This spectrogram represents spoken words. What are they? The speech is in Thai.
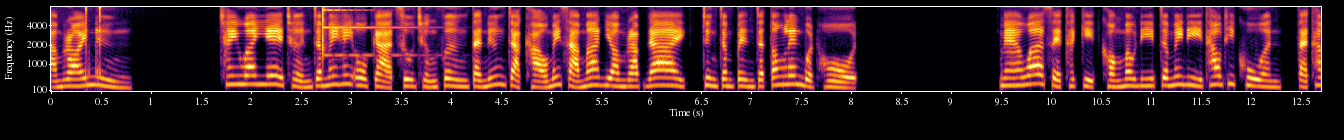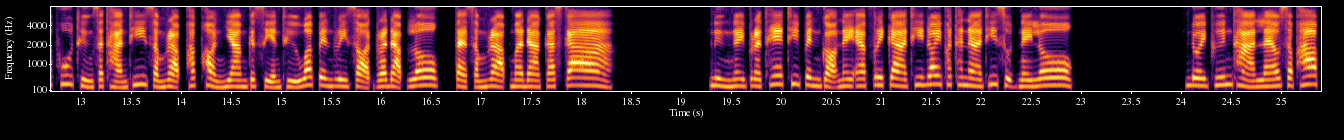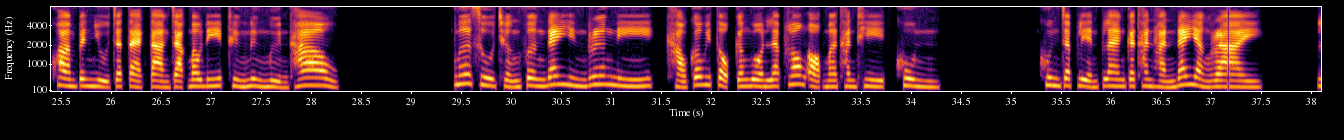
301ใช่ว่าเย่เฉินจะไม่ให้โอกาสซูเฉิงเฟิง แต่เนื่องจากเขาไม่สามารถยอมรับได้ จึงจำเป็นจะต้องเล่นบทโหด แม้ว่าเศรษฐกิจของมาดีฟจะไม่ดีเท่าที่ควร แต่ถ้าพูดถึงสถานที่สำหรับพักผ่อนยามเกษียณถือว่าเป็นรีสอร์ทระดับโลก แต่สำหรับมาดากัสการ์หนึ่งในประเทศที่เป็นเกาะในแอฟริกาที่ด้อยพัฒนาที่สุดในโลก โดยพื้นฐานแล้วสภาพความเป็นอยู่จะแตกต่างจากมาดีฟถึงหนึ่งหมื่นเท่า เมื่อซูเฉิงเฟิงได้ยินเรื่องนี้ เขาก็วิตกกังวลและพล่องออกมาทันที คุณ คุณจะเปลี่ยนแปลงกระทันหันได้อย่างไร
